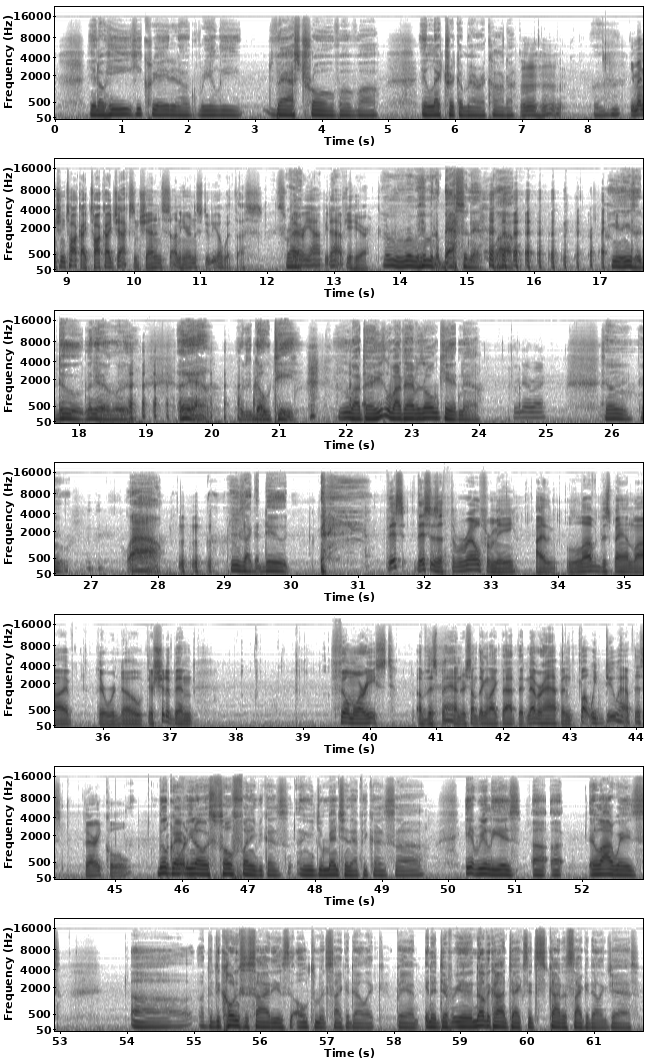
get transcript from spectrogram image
you know, he he created a really vast trove of uh, electric Americana. Mm-hmm. Mm-hmm. You mentioned Talkeye, Talkeye Jackson, Shannon's son, here in the studio with us. That's right. Very happy to have you here. I remember him in a bassinet. Wow. right. he, he's a dude. Look at him. Look at him with his goatee. He's about to, he's about to have his own kid now. Ain't that right? So, wow. he's like a dude. this this is a thrill for me. I loved this band live. There were no there should have been Fillmore East of this band or something like that that never happened. But we do have this very cool. Bill Graham, you know, it's so funny because you mentioned that because uh, it really is, uh, uh, in a lot of ways, uh, the Decoding Society is the ultimate psychedelic band. In a different, in another context, it's kind of psychedelic jazz.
